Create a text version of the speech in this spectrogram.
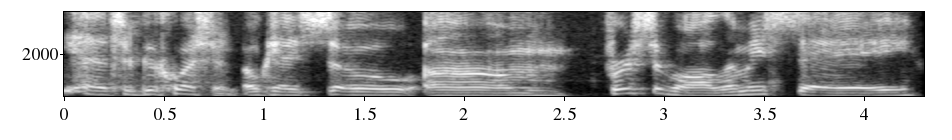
Yeah, it's a good question. Okay, so um, first of all, let me say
